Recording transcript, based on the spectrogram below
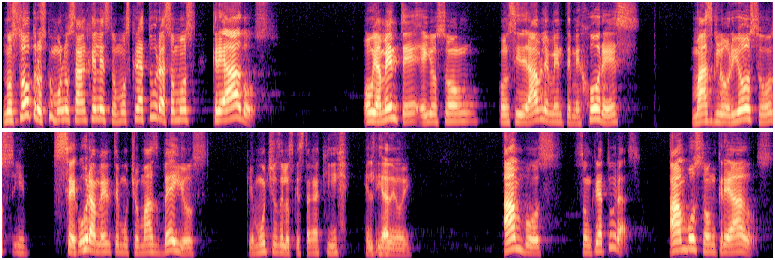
Nosotros como los ángeles somos criaturas, somos creados. Obviamente ellos son considerablemente mejores, más gloriosos y seguramente mucho más bellos que muchos de los que están aquí el día de hoy. Ambos son criaturas, ambos son creados.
